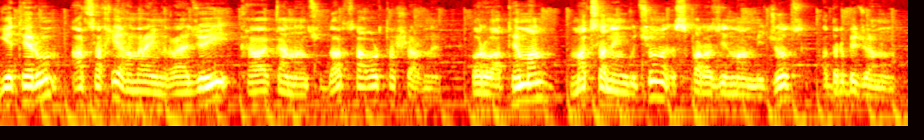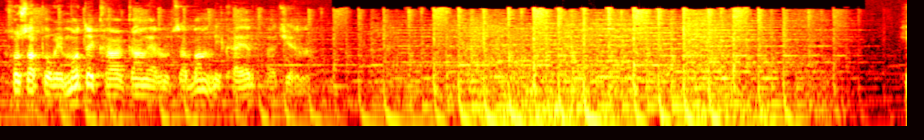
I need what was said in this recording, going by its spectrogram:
Եթերում Արցախի հանրային ռադիոյի քաղաքական անցուդարձ հաղորդաշարն է։ Օրվա թեման՝ մաքսանենգությունը սպառազինման միջոց Ադրբեջանում։ Խոսափողի մոտ է քաղաքական վերլուծաբան Միքայել Հաջյանը։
